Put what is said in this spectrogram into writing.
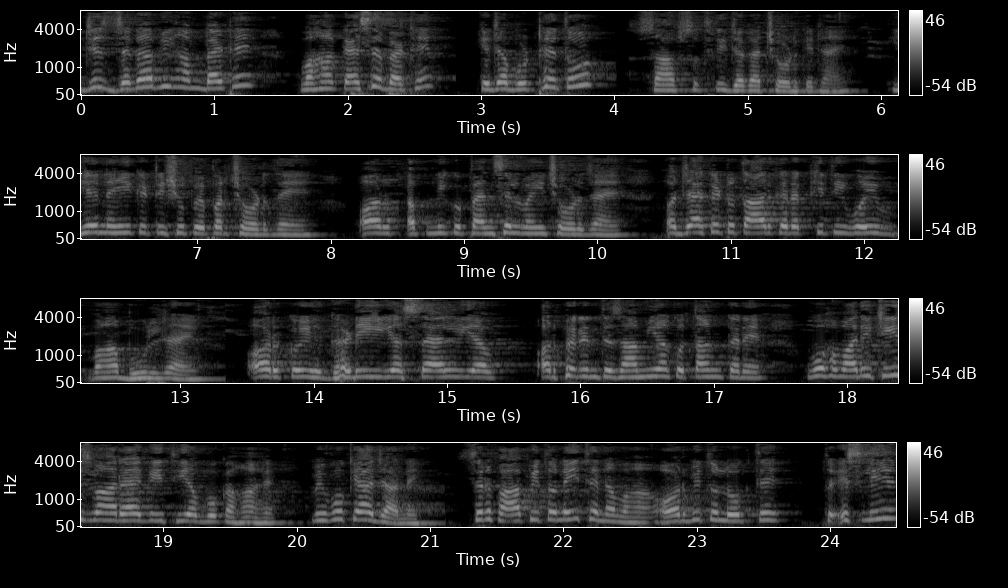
जिस जगह भी हम बैठे, वहाँ कैसे बैठे कि जब उठे तो साफ़ सुथरी जगह छोड़ के जाएँ। ये नहीं कि टिश्यू पेपर छोड़ दें और अपनी को पेंसिल वहीं छोड़ जाएँ और जैकेट उतार के रखी थी वही वहाँ भूल जाएँ। और कोई घड़ी या सेल या, और फिर इंतजामिया को तंग करें वो हमारी चीज़ वहाँ रह गई थी, अब वो कहाँ है? भाई, वो क्या जाने? सिर्फ़ आप ही तो नहीं थे ना वहाँ, और भी तो लोग थे। तो इसलिए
